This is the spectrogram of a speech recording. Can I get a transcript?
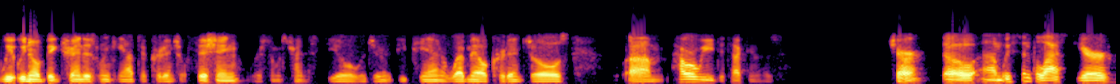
we, we know a big trend is linking out to credential phishing, where someone's trying to steal legitimate VPN or webmail credentials. Um, how are we detecting those? Sure. So um, we've spent the last year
